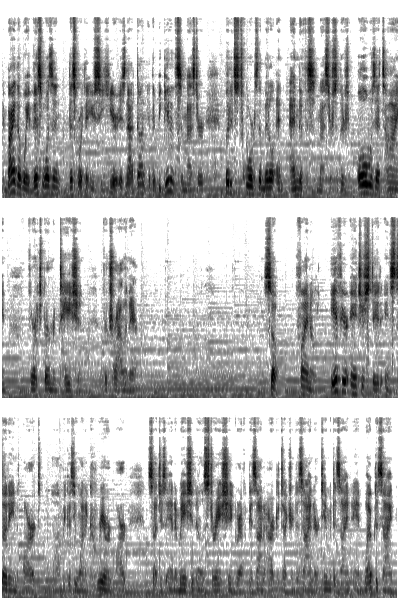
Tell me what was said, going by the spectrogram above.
And by the way, this wasn't this work that you see here is not done at the beginning of the semester, but it's towards the middle and end of the semester. So there's always a time for experimentation, for trial and error. So, finally, if you're interested in studying art because you want a career in art, such as animation, illustration, graphic design, architecture and design, entertainment design, and web design,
